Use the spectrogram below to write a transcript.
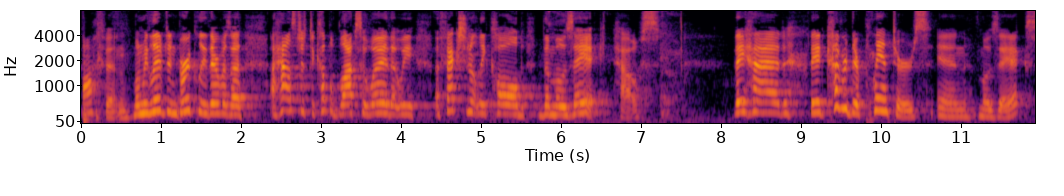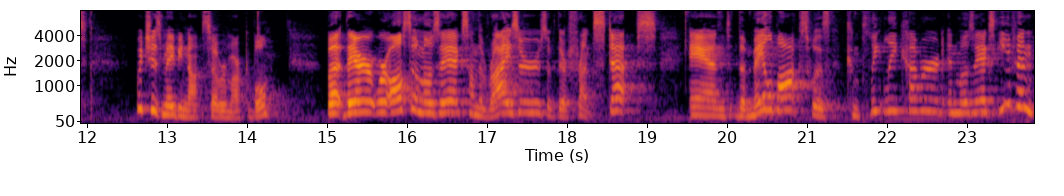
often. When we lived in Berkeley, there was a, a house just a couple blocks away that we affectionately called the Mosaic House. They had, they had covered their planters in mosaics, which is maybe not so remarkable. But there were also mosaics on the risers of their front steps, and the mailbox was completely covered in mosaics. Even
